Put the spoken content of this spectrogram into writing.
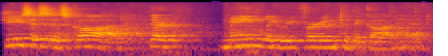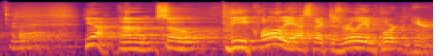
Jesus as God, they're mainly referring to the Godhead, correct? Yeah, um, so the equality aspect is really important here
